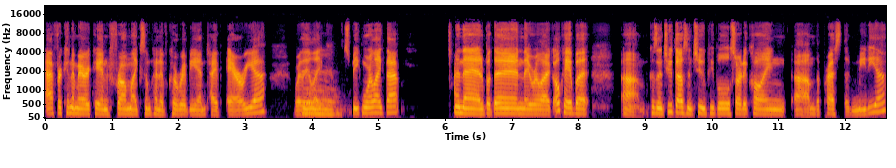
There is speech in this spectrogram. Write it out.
african american from like some kind of caribbean type area where they like Mm. speak more like that and then but then they were like okay but um because in 2002 people started calling um the press the media.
